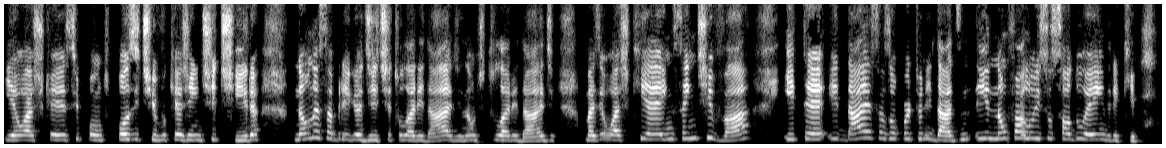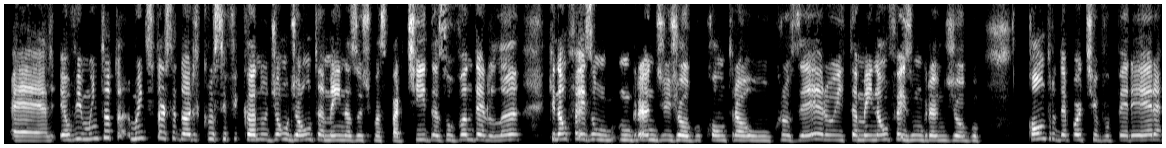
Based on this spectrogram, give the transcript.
E eu acho que é esse ponto positivo que a gente tira, não nessa briga de titularidade, não titularidade, mas eu acho que é incentivar e ter e dar essas oportunidades. E não falo isso só do Hendrick. É, eu vi muito, muitos torcedores crucificando o John John também nas últimas partidas, o Vanderlan, que não fez um, um grande jogo contra o Cruzeiro e também não fez um um grande jogo contra o Deportivo Pereira,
